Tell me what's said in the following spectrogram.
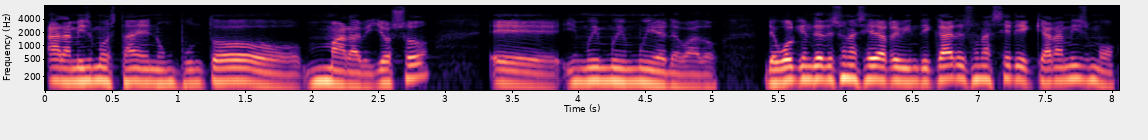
ahora mismo está en un punto maravilloso eh, y muy, muy, muy elevado. The Walking Dead es una serie a reivindicar, es una serie que ahora mismo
